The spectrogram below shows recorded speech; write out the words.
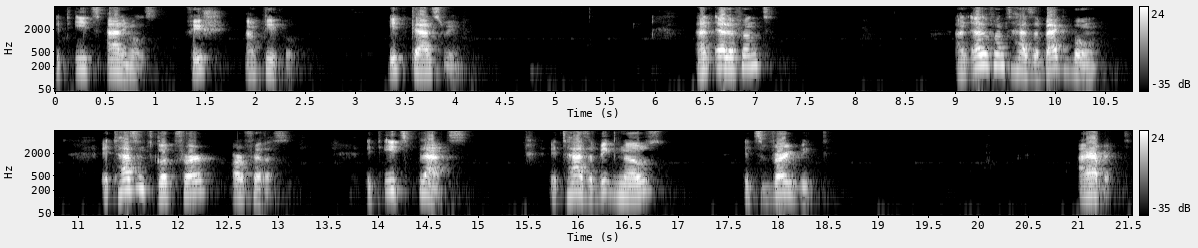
It eats animals, fish, and people. It can swim. An elephant. An elephant has a backbone. It hasn't got fur or feathers. It eats plants. It has a big nose. It's very big. A rabbit.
